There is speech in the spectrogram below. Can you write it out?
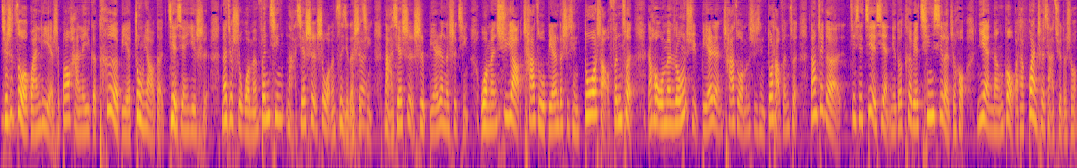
其实自我管理也是包含了一个特别重要的界限意识，那就是我们分清哪些事是我们自己的事情，哪些事是别人的事情。我们需要插足别人的事情多少分寸，然后我们容许别人插足我们的事情多少分寸。当这个这些界限你都特别清晰了之后，你也能够把它贯彻下去的时候，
